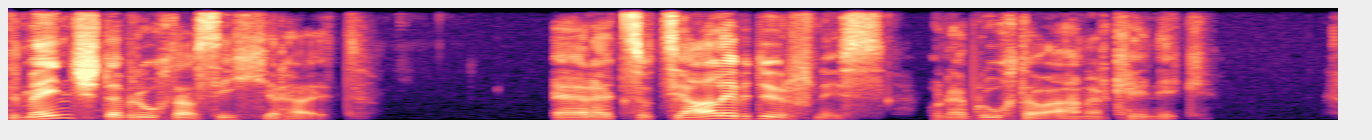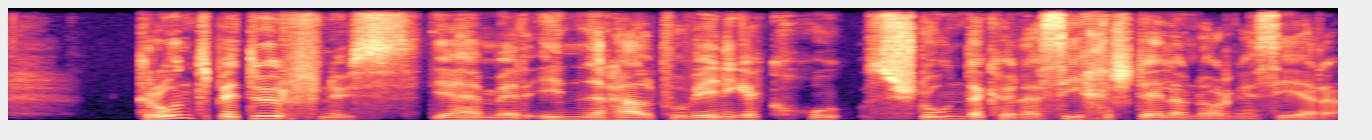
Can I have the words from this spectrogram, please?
Der Mensch, der braucht auch Sicherheit. Er hat soziale Bedürfnisse und er braucht auch Anerkennung. Grundbedürfnisse, die haben wir innerhalb von wenigen Stunden können sicherstellen und organisieren.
